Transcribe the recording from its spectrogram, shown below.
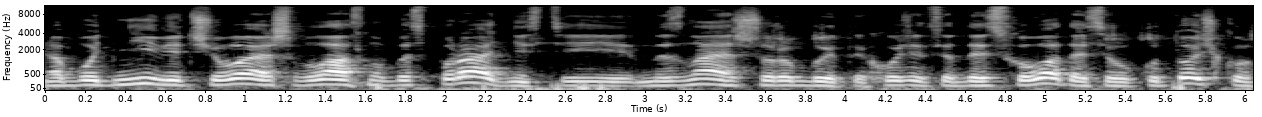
або дні відчуваєш власну безпорадність і не знаєш, що робити. Хочеться десь сховатися у куточку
